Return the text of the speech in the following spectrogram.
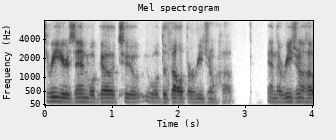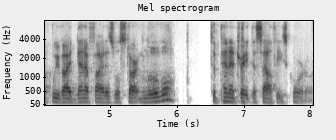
three years in, we'll go to, we'll develop a regional hub. And the regional hub we've identified is we'll start in Louisville to penetrate the Southeast corridor.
